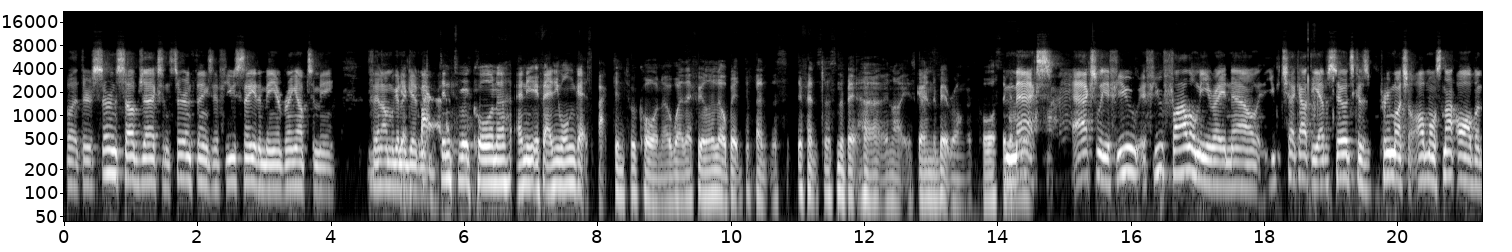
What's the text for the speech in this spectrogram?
but there's certain subjects and certain things if you say to me or bring up to me, then I'm gonna get mad. backed into a corner. Any if anyone gets backed into a corner where they feel a little bit defenseless, defenseless and a bit hurt, and like it's going a bit wrong, of course. they're gonna- Max, actually, if you if you follow me right now, you can check out the episodes because pretty much almost not all, but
